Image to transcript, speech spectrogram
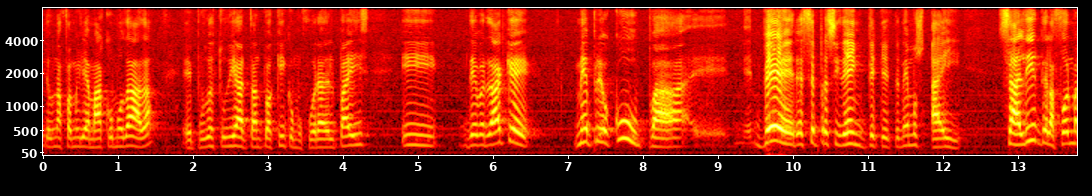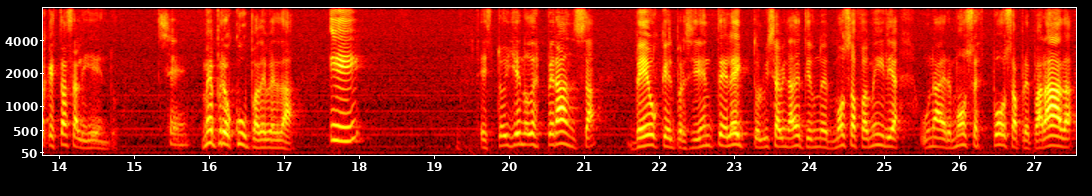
de una familia más acomodada, eh, pudo estudiar tanto aquí como fuera del país y de verdad que me preocupa eh, ver ese presidente que tenemos ahí salir de la forma que está saliendo. Sí. Me preocupa de verdad. Y estoy lleno de esperanza, veo que el presidente electo, Luis Abinader, tiene una hermosa familia, una hermosa esposa preparada,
